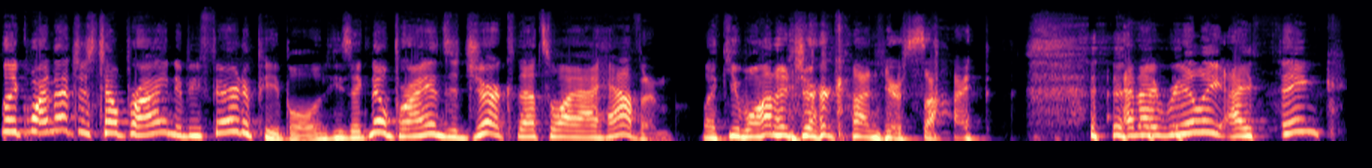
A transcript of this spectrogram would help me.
Like, why not just tell Brian to be fair to people? And he's like, No, Brian's a jerk. That's why I have him. Like, you want a jerk on your side. and I really, I think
